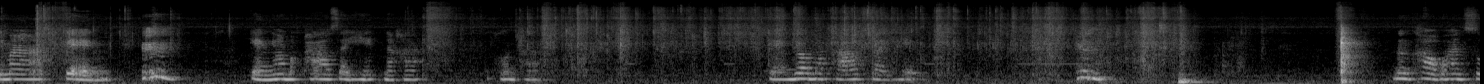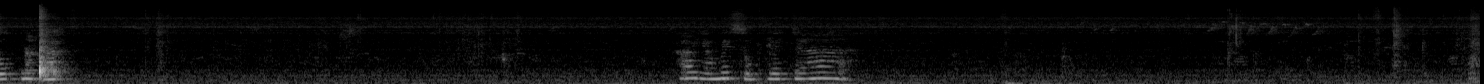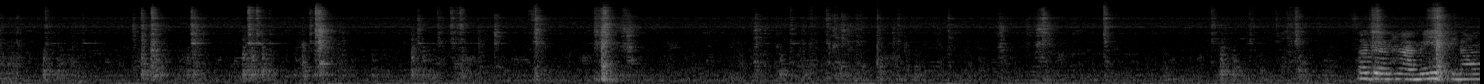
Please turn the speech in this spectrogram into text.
สิมาแกง แกงยอดมะพร้าวใส่เห็ดนะคะทุกคนค่ะ แกงยอดมะพร้าวใส่เห็ดหนึ่งข้าวบานซุปนะคะข้าวยังไม่สุกเลยจ้า เราเดินหามีดพี่น้อง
